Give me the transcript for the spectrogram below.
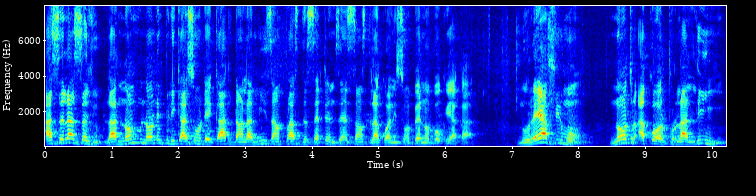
À cela s'ajoute la non-implication des cadres dans la mise en place de certaines instances de la coalition Beno Bokuyakar. Nous réaffirmons notre accord pour la ligne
